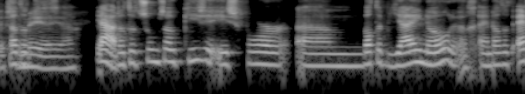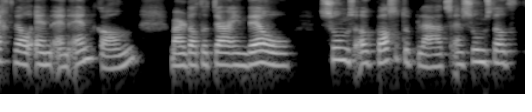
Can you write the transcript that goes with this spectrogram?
dat, het, meer, ja. ja. dat het soms ook kiezen is voor um, wat heb jij nodig. En dat het echt wel en en en kan. Maar dat het daarin wel soms ook pas op de plaats. En soms dat,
